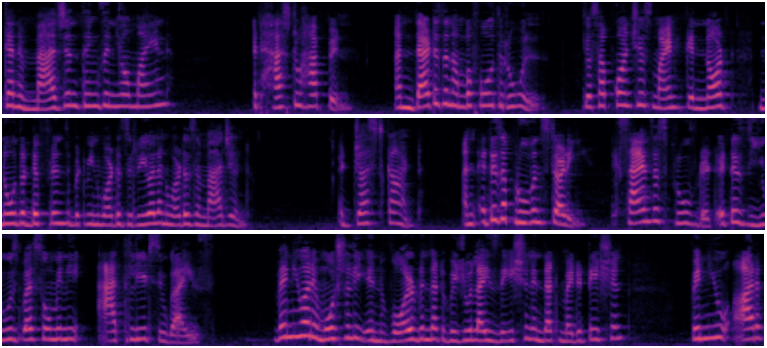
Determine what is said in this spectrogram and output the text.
can imagine things in your mind, it has to happen. And that is the number fourth rule. Your subconscious mind cannot know the difference between what is real and what is imagined. It just can't. And it is a proven study. Science has proved it. It is used by so many athletes, you guys. When you are emotionally involved in that visualization, in that meditation, when you are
